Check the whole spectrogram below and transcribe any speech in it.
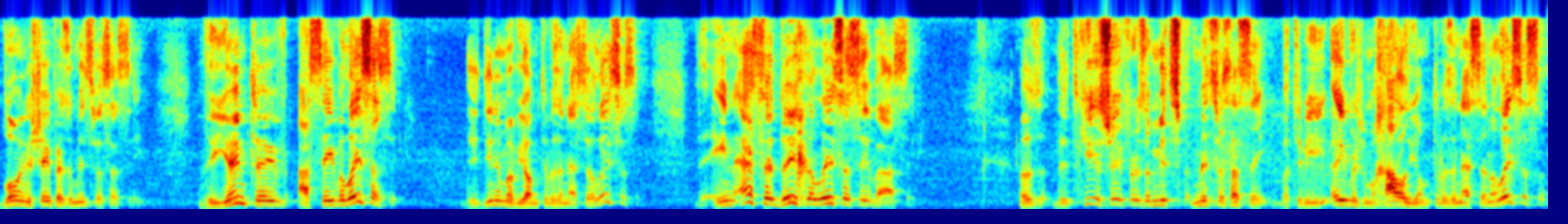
Blowing a shofar is a mitzvah asay. The Yom asay v'leisasay. The dinim of Yom Tov is an asa v'leisasay. The ein asa deicha leisasay v'asay. The Tkiyas Shefer is a mitzvah, mitzvah asay, but to be able to Yom Tov is an asa and a leisasay.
